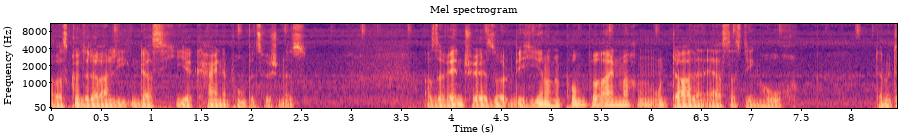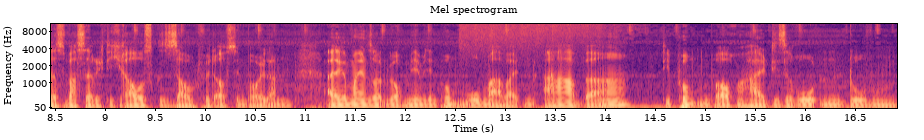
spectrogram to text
Aber es könnte daran liegen, dass hier keine Pumpe zwischen ist. Also eventuell sollten wir hier noch eine Pumpe reinmachen und da dann erst das Ding hoch. Damit das Wasser richtig rausgesaugt wird aus den Boilern. Allgemein sollten wir auch mehr mit den Pumpen oben arbeiten. Aber die Pumpen brauchen halt diese roten, doofen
